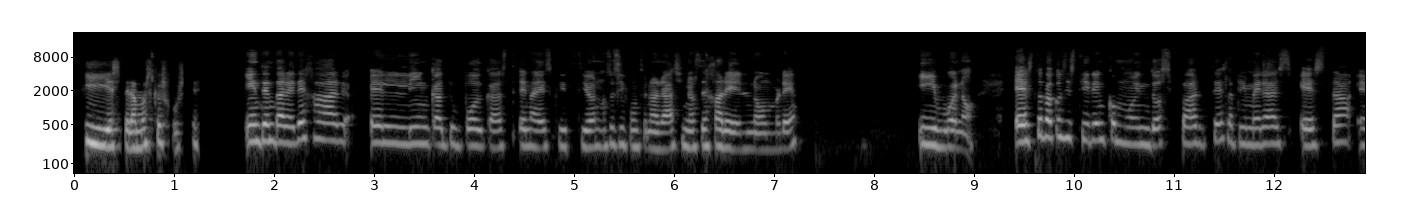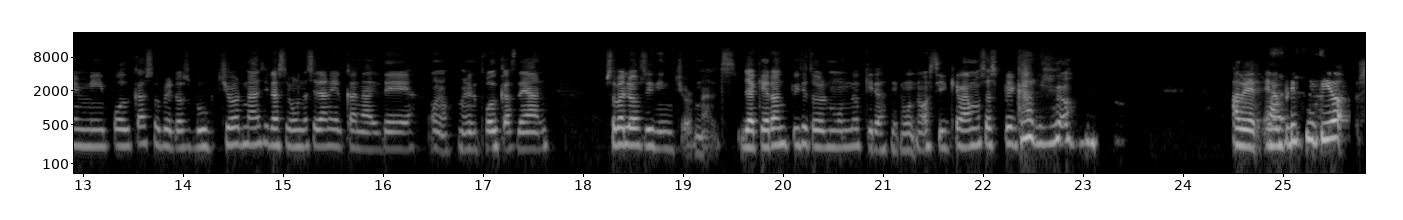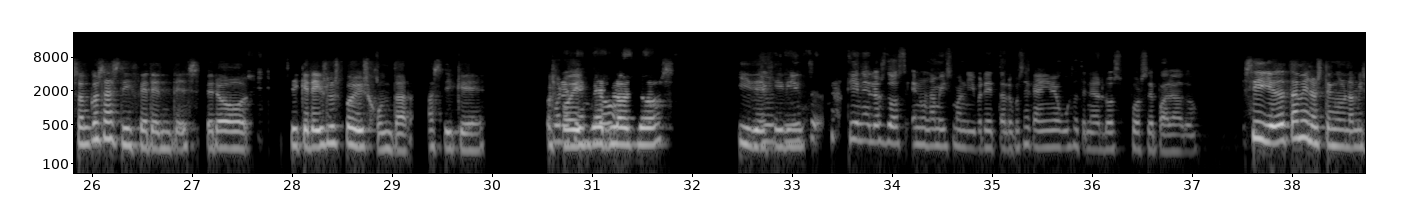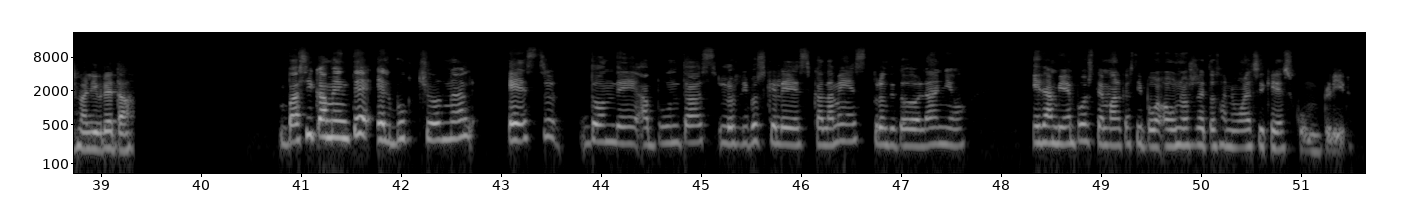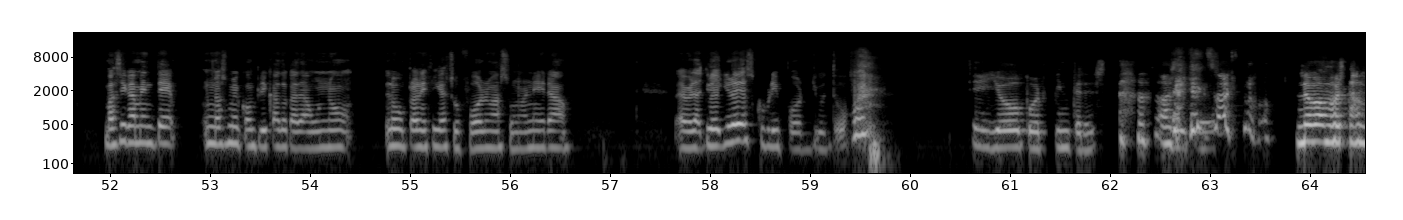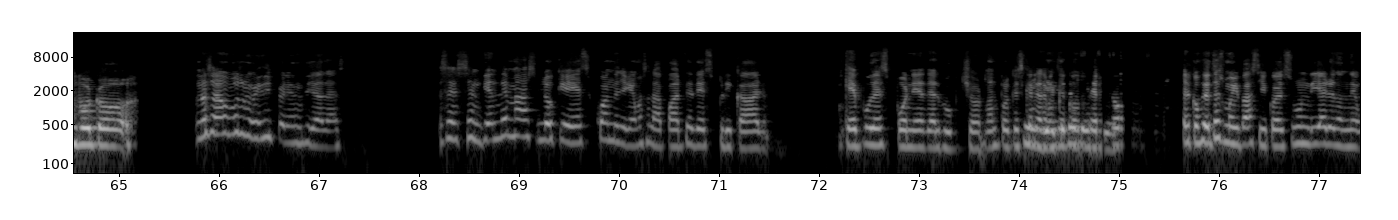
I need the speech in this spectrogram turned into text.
y esperamos que os guste. Intentaré dejar el link a tu podcast en la descripción, no sé si funcionará, si no os dejaré el nombre. Y bueno, esto va a consistir en como en dos partes. La primera es esta en mi podcast sobre los book journals y la segunda será en el canal de, bueno, en el podcast de Anne sobre los reading journals, ya que ahora en Twitter todo el mundo quiere hacer uno, así que vamos a explicarlo. A ver, en un principio son cosas diferentes, pero si queréis los podéis juntar, así que os podéis ver los dos y decidir. Tiene los dos en una misma libreta, lo que pasa es que a mí me gusta tenerlos por separado. Sí, yo también los tengo en una misma libreta. Básicamente, el book journal es donde apuntas los libros que lees cada mes durante todo el año y también pues te marcas tipo unos retos anuales si quieres cumplir. Básicamente no es muy complicado, cada uno lo planifica a su forma, a su manera. La verdad, yo, yo lo descubrí por YouTube. Sí, yo por Pinterest. Exacto. No vamos tampoco. No somos muy diferenciadas. Se, se entiende más lo que es cuando lleguemos a la parte de explicar qué puedes poner del book journal, porque es que Sí, realmente el que concepto, el concepto es muy básico. Es un diario donde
